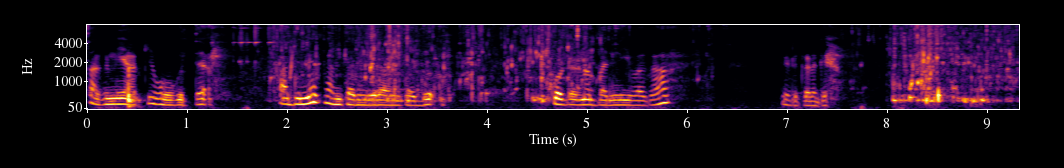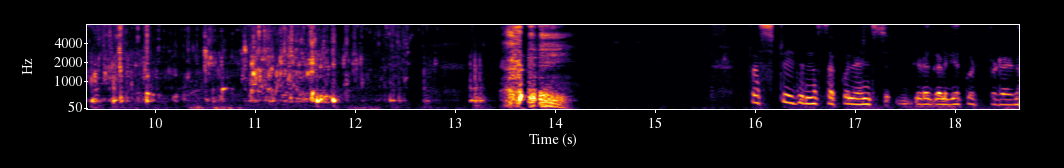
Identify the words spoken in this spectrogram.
ಸಗಣಿ ಹಾಕಿ ಹೋಗುತ್ತೆ. ಅದನ್ನೇ ನಾನು ತಂದಿರೋ ಅಂಥದ್ದು ಕೊಡೋಣ ಬನ್ನಿ ಇವಾಗ ಗಿಡಗಳಿಗೆ. ಫಸ್ಟ್ ಇದನ್ನು ಸಕ್ಯುಲೆಂಟ್ಸ್ ಗಿಡಗಳಿಗೆ ಕೊಟ್ಬಿಡೋಣ.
